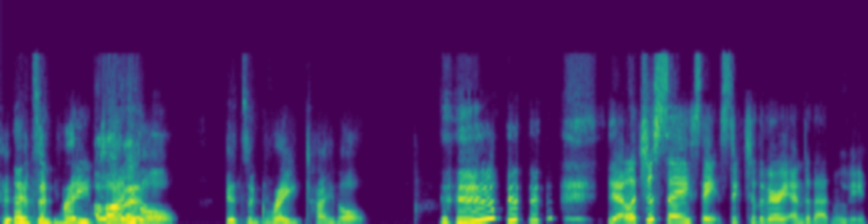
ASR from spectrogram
it's a great title. It. It's a great title. yeah, let's just say stay stick to the very end of that movie,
